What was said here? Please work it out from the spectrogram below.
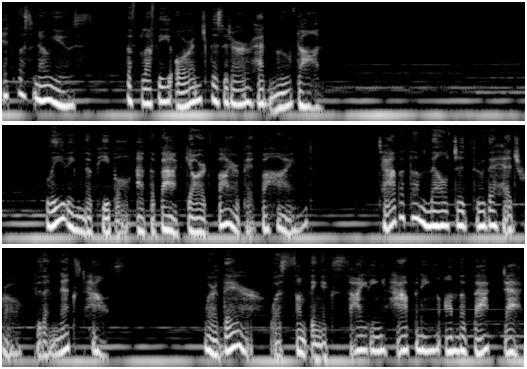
It was no use. The fluffy orange visitor had moved on. Leaving the people at the backyard fire pit behind, Tabitha melted through the hedgerow to the next house, where there was something exciting happening on the back deck.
